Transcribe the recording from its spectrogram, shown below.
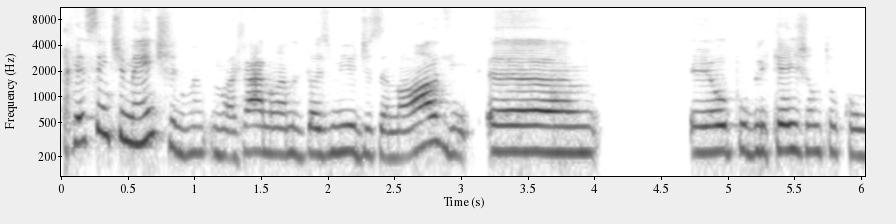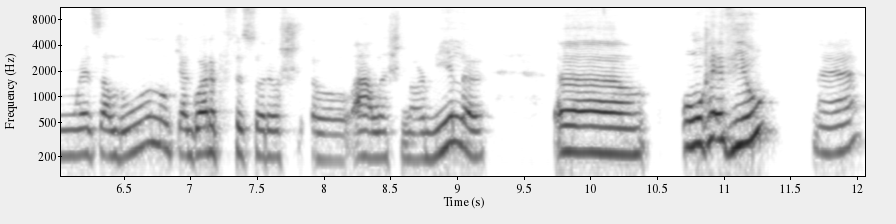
recentemente, já no ano de 2019, uh, eu publiquei junto com um ex-aluno, que agora é professor é Alan Schnorr-Miller, uh, um review, né,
